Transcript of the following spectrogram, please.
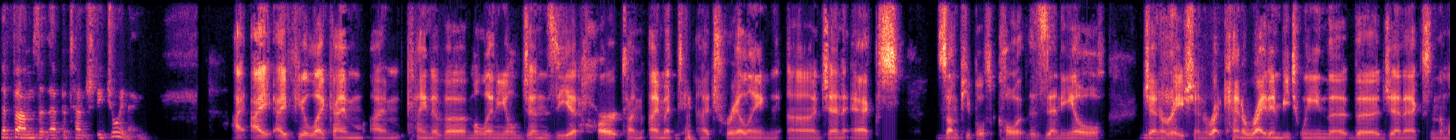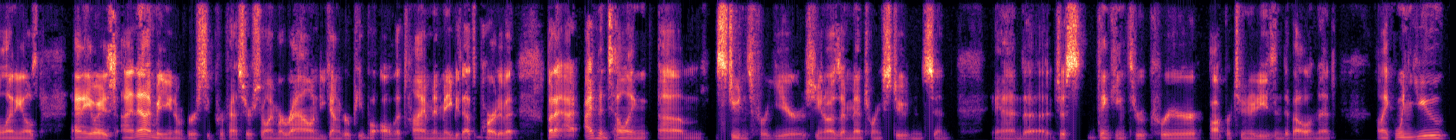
the firms that they're potentially joining. I, I feel like I'm I'm kind of a millennial Gen Z at heart. I'm I'm a, t- a trailing uh, Gen X. Some people call it the Xennial generation, right? Kind of right in between the the Gen X and the millennials. Anyways, I, I'm a university professor, so I'm around younger people all the time, and maybe that's part of it. But I, have been telling um, students for years, you know, as I'm mentoring students and and uh, just thinking through career opportunities and development, like when you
